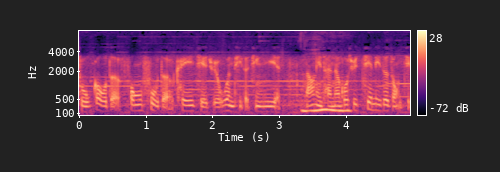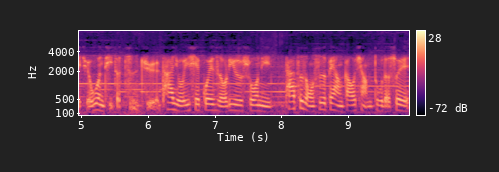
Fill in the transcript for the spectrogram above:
足够的丰富的可以解决问题的经验，然后你才能够去建立这种解决问题的直觉。它有一些规则，例如说你他这种是非常高强度的，所以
